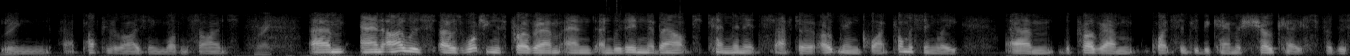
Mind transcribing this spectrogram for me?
right. in uh, popularizing modern science. Right. Um, and I was I was watching this program, and, and within about ten minutes after opening quite promisingly, um, the program quite simply became a showcase for this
